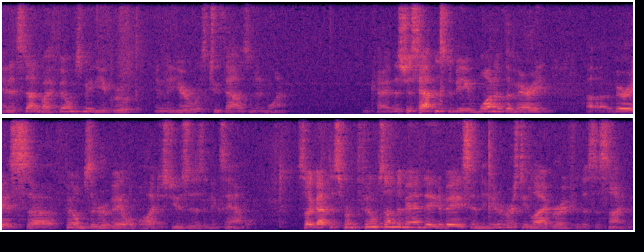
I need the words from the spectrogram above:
and it's done by Films Media Group, and the year was 2001. Okay, this just happens to be one of the very uh, various uh, films that are available. I just use it as an example. So I got this from Films on Demand database in the University Library for this assignment.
